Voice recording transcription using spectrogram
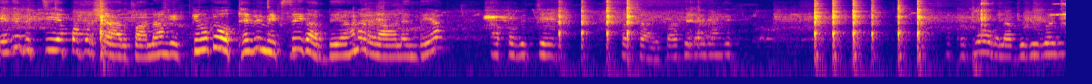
ਇਹਦੇ ਵਿੱਚ ਹੀ ਆਪਾਂ ਪ੍ਰਸ਼ਾਦ ਪਾ ਲਾਂਗੇ। ਕਿਉਂਕਿ ਉੱਥੇ ਵੀ ਮਿਕਸ ਹੀ ਕਰਦੇ ਆ, ਹਨਾ, ਰਲਾ ਲੈਂਦੇ ਆ। ਆਪਾਂ ਵਿੱਚ ਪ੍ਰਸ਼ਾਦ ਪਾ ਕੇ ਲੈ ਜਾਾਂਗੇ ਉੱਥੇ ਭੋਗ ਲੱਗ ਜੂਗਾ ਜੀ।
